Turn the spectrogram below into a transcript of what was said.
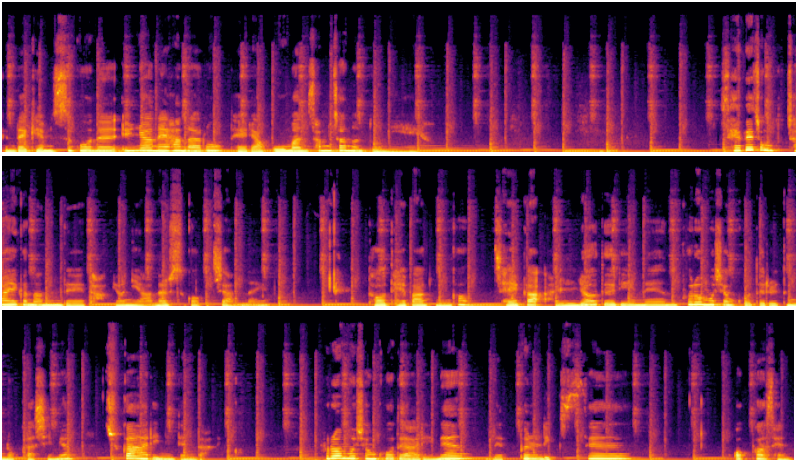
근데 겜스고는 1년에 하나로 대략 5만 3천원 돈이에요. 3배 정도 차이가 나는데 당연히 안 할 수가 없지 않나요? 더 대박인 건 제가 알려드리는 프로모션 코드를 등록하시면 추가 할인이 된다는 거. 프로모션 코드 할인은 넷플릭스 5%,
